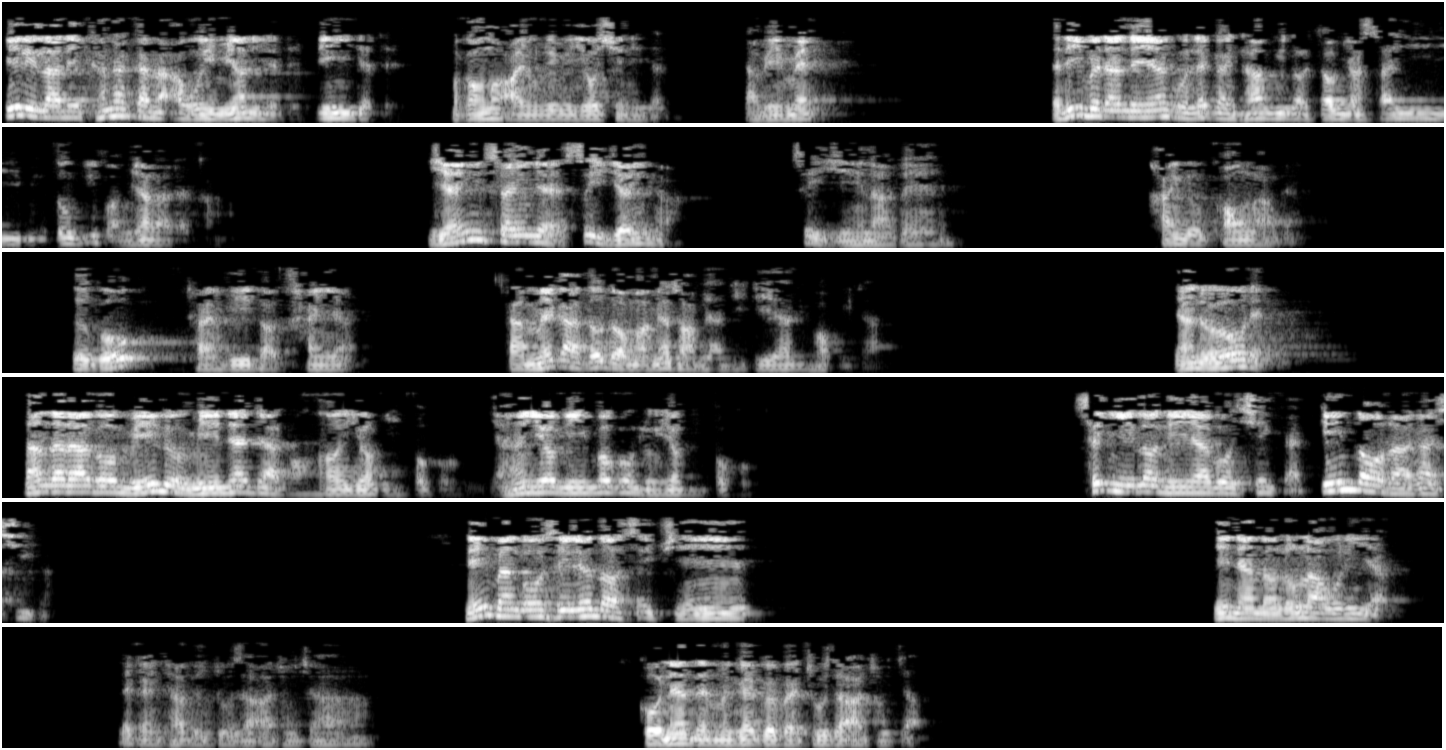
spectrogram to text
ဣလိလာလေးခဏခဏအဝေများနေတယ်ပြင်းကြီးတယ်မကောင်းသောအာယုံလေးပဲရောရှင်းနေတယ်ဒါပေမဲ့ တတိပဒံတရားကိုလက်ကင်ထားပြီးတော့ကြောင်းညာဆိုင်ပြီးအသုံးပြုပါများလာတဲ့အခါမှာရိုင်းဆိုင်တဲ့စိတ်ရိုင်းတာစိတ်ရင်လာတယ်ခိုင်းလို့ကောင်းလာတယ်သူကိုထိုင်ပြီးတော့ခိုင်းရဒါမေကသုတ်တော်မှာမြတ်စွာဘုရားဒီတရားကိုဟောပြတာရန်တို့တဲ့တန်တရာကိုမေးလို့မြင်တတ်ကြကုန်သောယောဂီပုဂ္ဂိုလ် ယဟန်ယောဂီပုဂ္ဂိုလ်လူယောဂီပုဂ္ဂိုလ်စိတ်ငြိမ်သောနေရာကိုရှိကကင်းတော်တာကရှိတာနိဗ္ဗာန်ကိုစိတ်လွတ်သောစိတ်ဖြင့်ဉာဏ်တန်သောလုံလဝရိယလက်ကင်ထားပြီးကြိုးစားအထောက်ကြကိုယ်နဲ့တည်းမကက်ကွက်ပဲကြိုးစားအထောက်ကြ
